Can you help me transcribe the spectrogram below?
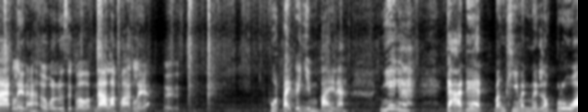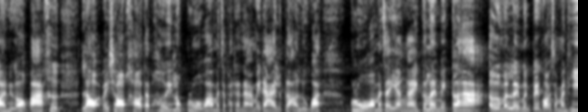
มากเลยนะ เออว่ารู้สึกว่าแบบน่ารักมากเลยอะเออพูดไปก็ยิ้มไปนะนี่ไง การ์เดดบางทีมันเหมือนเรากลัวนึกออกปะคือเราไปชอบเขาแต่เฮ้ยเรากลัวว่ามันจะพัฒนาไม่ได้หรือเปล่าหรือว่า กลัวว่ามันจะยังไงก็เลยไม่กล้า เออมันเลยเหมือนเป็นความสัมพันธ์ที่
